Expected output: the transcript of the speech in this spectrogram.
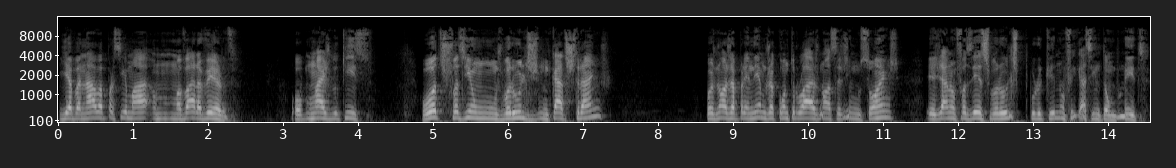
e abanava, parecia uma, uma vara verde ou mais do que isso. Outros faziam uns barulhos um bocado estranhos, pois nós aprendemos a controlar as nossas emoções e já não fazer esses barulhos porque não fica assim tão bonito.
